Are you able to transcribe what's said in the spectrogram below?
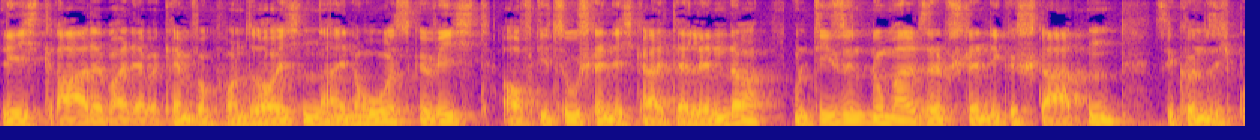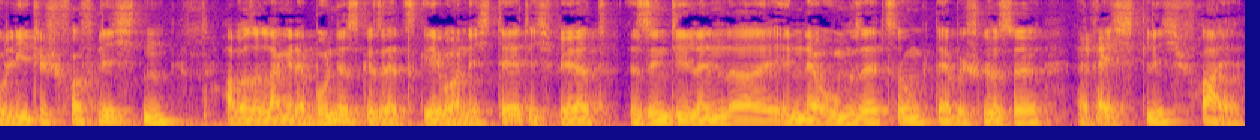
legt gerade bei der Bekämpfung von Seuchen ein hohes Gewicht auf die Zuständigkeit der Länder. Und die sind nun mal selbstständige Staaten. Sie können sich politisch verpflichten. Aber solange der Bundesgesetzgeber nicht tätig wird, sind die Länder in der Umsetzung der Beschlüsse rechtlich frei.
